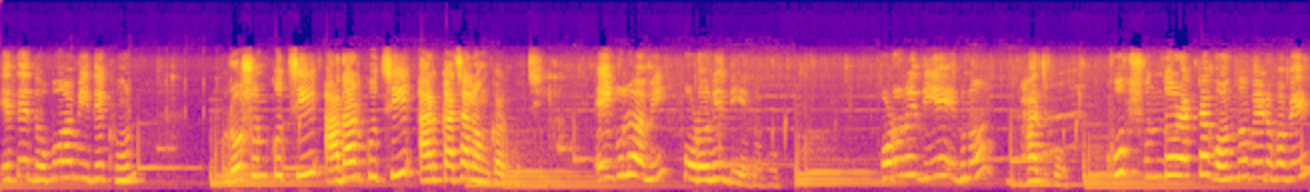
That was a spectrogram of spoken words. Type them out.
এতে দেবো আমি দেখুন রসুন কুচি, আদার কুচি আর কাঁচা লঙ্কার কুচি। এইগুলো আমি ফোড়নে দিয়ে দেবো। ফোড়নে দিয়ে এগুলো ভাজবো। খুব সুন্দর একটা গন্ধ বের হবে।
